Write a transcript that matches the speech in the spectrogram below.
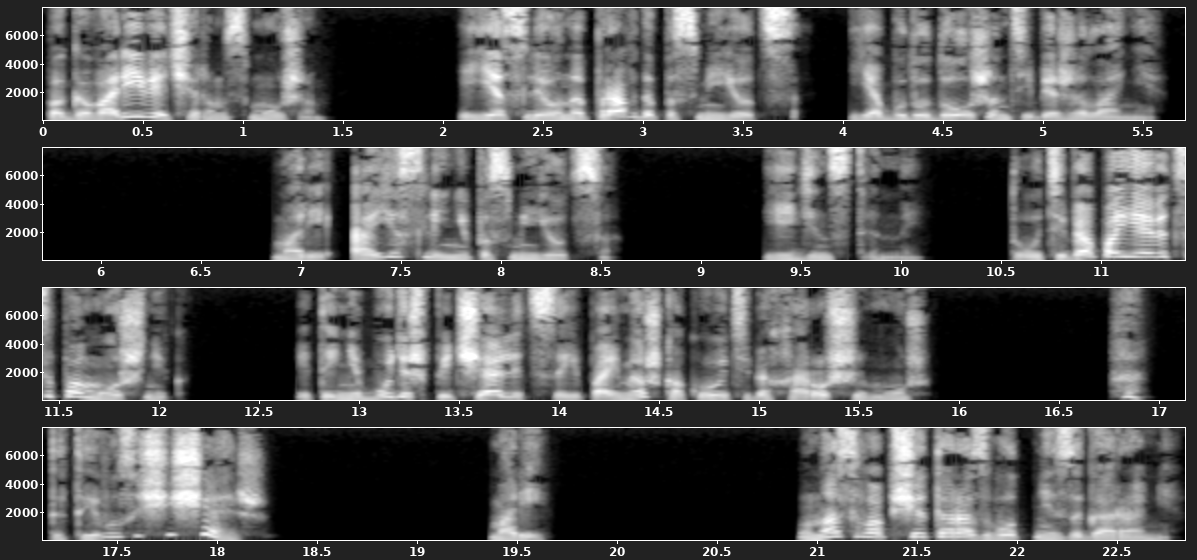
Поговори вечером с мужем. И если он и правда посмеется, я буду должен тебе желание. Мари, а если не посмеется? Единственный. То у тебя появится помощник. И ты не будешь печалиться и поймешь, какой у тебя хороший муж. Ха, да ты его защищаешь. Мари, у нас вообще-то развод не за горами.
